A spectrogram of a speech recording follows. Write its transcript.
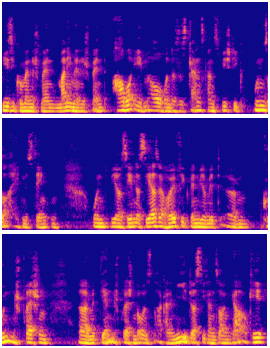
Risikomanagement, Moneymanagement, aber eben auch, und das ist ganz, ganz wichtig, unser eigenes Denken. Und wir sehen das sehr, sehr häufig, wenn wir mit ähm, Kunden sprechen, äh, mit Klienten sprechen bei uns in der Akademie, dass die dann sagen, ja, okay,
